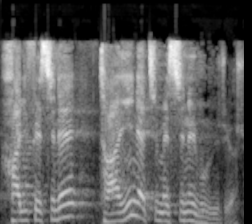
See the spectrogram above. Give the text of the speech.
halifesini tayin etmesini buyuruyor.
